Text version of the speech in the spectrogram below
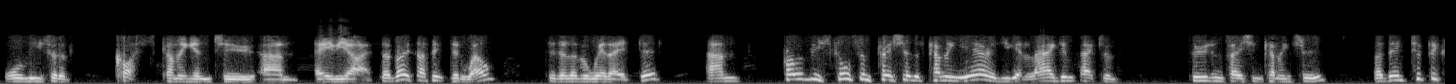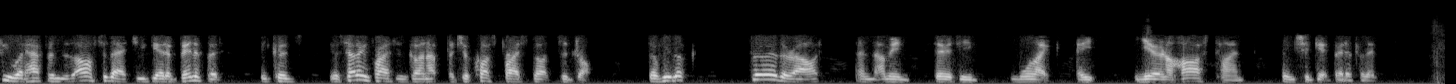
all these sort of costs coming into um, AVI. So both, I think, did well to deliver where they did. Um, probably still some pressure this coming year as you get lagged impact of food inflation coming through. But then typically what happens is after that you get a benefit because your selling price has gone up, but your cost price starts to drop. So if we look further out, and I mean, seriously, more like a year and a half time, things should get better for them.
